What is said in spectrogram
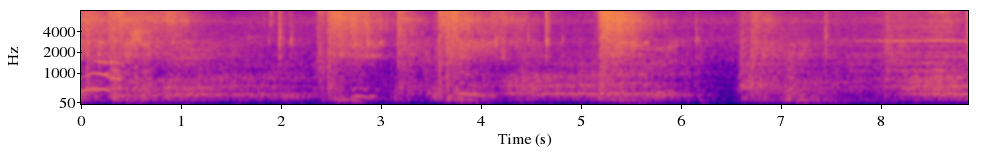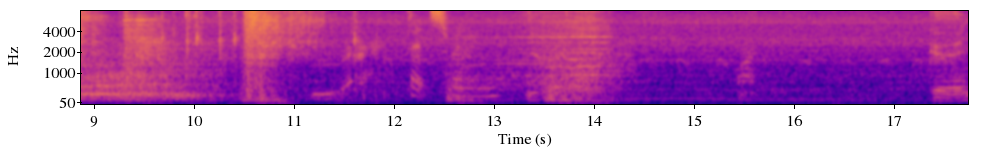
Oh man. Good.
